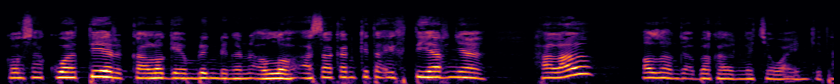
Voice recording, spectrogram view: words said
gak usah khawatir kalau gambling dengan Allah. Asalkan kita ikhtiarnya halal, Allah nggak bakal ngecewain kita.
